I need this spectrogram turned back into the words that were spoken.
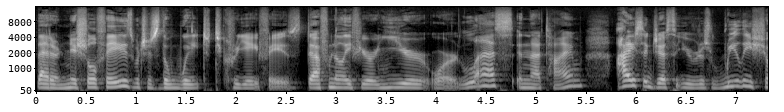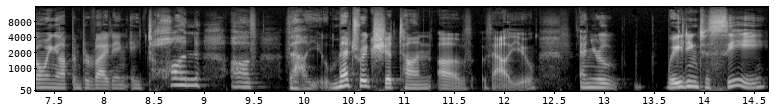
That initial phase, which is the wait to create phase. Definitely, if you're a year or less in that time, I suggest that you're just really showing up and providing a ton of value, metric shit ton of value. And you're waiting to see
